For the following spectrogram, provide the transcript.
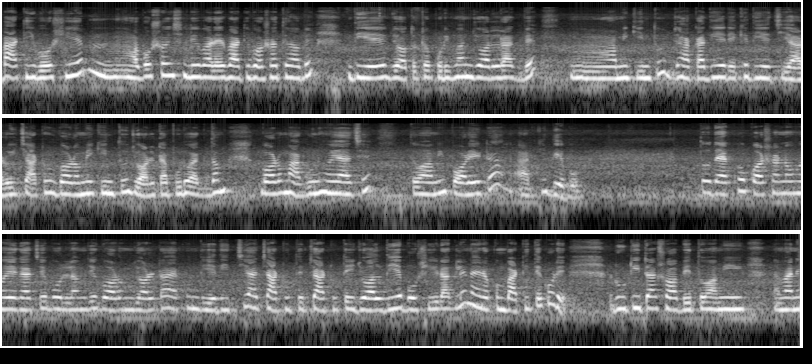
বাটি বসিয়ে অবশ্যই সিলিভারের বাটি বসাতে হবে। দিয়ে যতটা পরিমাণ জল উম, আমি কিন্তু ঢাকা দিয়ে রেখে দিয়েছি। আর ওই চাটুর গরমে কিন্তু জলটা পুরো একদম গরম আগুন হয়ে আছে। তো আমি পরে এটা আর কি দেবো। তো দেখো কষানো হয়ে গেছে, বললাম যে গরম জলটা এখন দিয়ে দিচ্ছি আর চাটুতে, চাটুতেই জল দিয়ে বসিয়ে রাখলে না এরকম বাটিতে করে রুটিটা সবে তো আমি মানে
